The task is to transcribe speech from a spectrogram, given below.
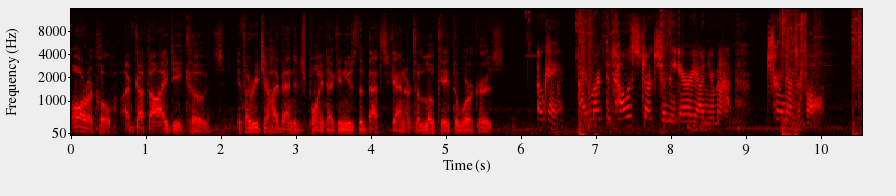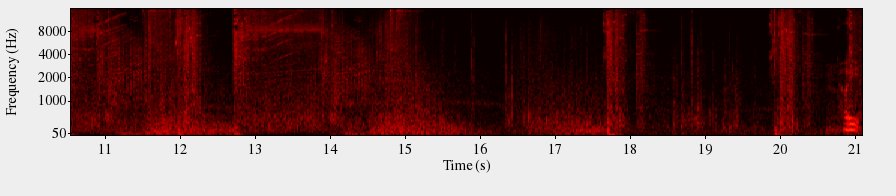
Oracle, I've got the ID codes. If I reach a high vantage point, I can use the bat scanner to locate the workers. Okay, I've marked the tallest structure in the area on your map. Try not to fall. Wait.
